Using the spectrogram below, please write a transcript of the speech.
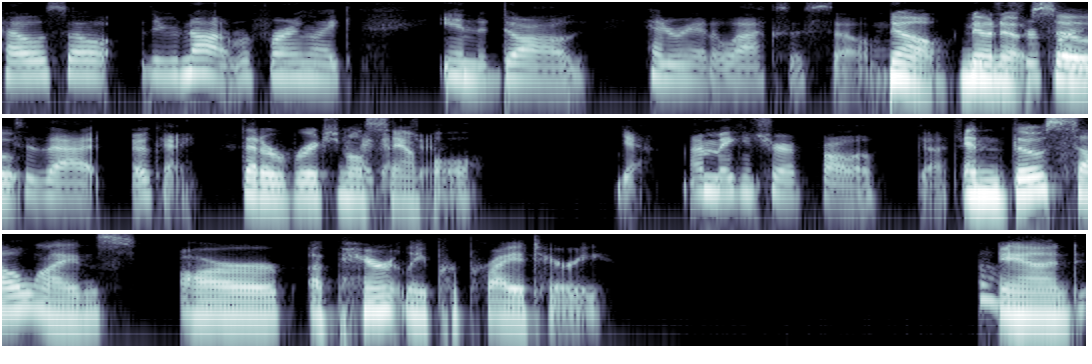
Helicell? You're not referring like in a dog, Henrietta Lacks' cell. no, no, no. So to that. Okay. that original sample. Yeah. I'm making sure I follow. Gotcha. And those cell lines are apparently proprietary. Oh. And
